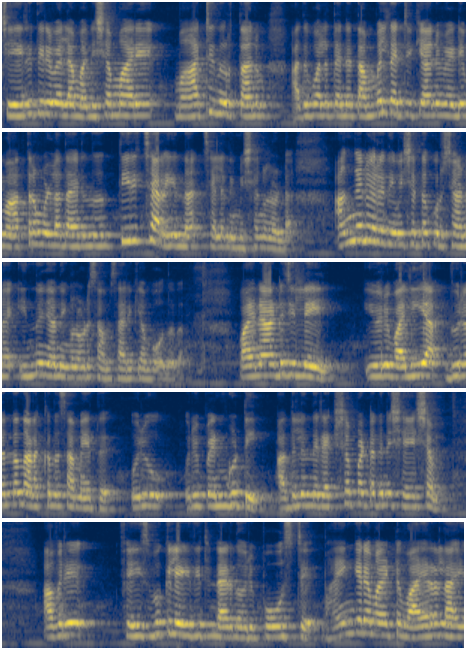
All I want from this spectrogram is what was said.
ചേരിതിരിവല്ല മനുഷ്യന്മാരെ മാറ്റി നിർത്താനും അതുപോലെ തന്നെ തമ്മിൽ തെറ്റിക്കാനും വേണ്ടി മാത്രമുള്ളതായിരുന്നു തിരിച്ചറിയുന്ന ചില നിമിഷങ്ങളുണ്ട്. അങ്ങനെ ഒരു നിമിഷത്തെക്കുറിച്ചാണ് ഇന്ന് ഞാൻ നിങ്ങളോട് സംസാരിക്കാൻ പോകുന്നത്. വയനാട് ജില്ലയിൽ ഈ ഒരു വലിയ ദുരന്തം നടക്കുന്ന സമയത്ത് ഒരു ഒരു പെൺകുട്ടി അതിൽ നിന്ന് രക്ഷപ്പെട്ടതിന് ശേഷം അവർ ഫേസ്ബുക്കിൽ എഴുതിയിട്ടുണ്ടായിരുന്ന ഒരു പോസ്റ്റ് ഭയങ്കരമായിട്ട് വൈറലായി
